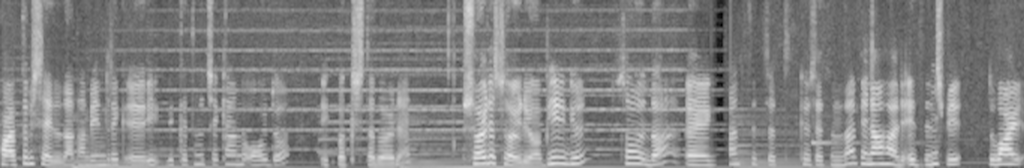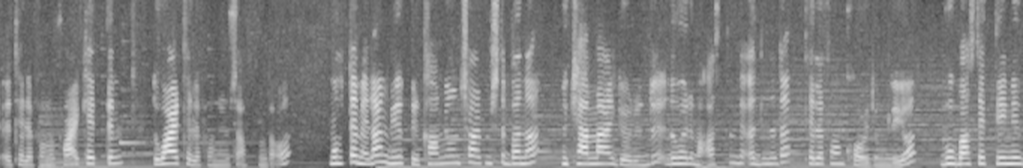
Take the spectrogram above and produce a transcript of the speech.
Farklı bir şeydi zaten. Benim direkt e, dikkatimi çeken de oydu. İlk bakışta böyle. Şöyle söylüyor. Bir gün sonra da e, Grand Street köşesinden fena halde ezilmiş bir duvar e, telefonu fark ettim. Duvar telefonuymuş aslında o. Muhtemelen büyük bir kamyon çarpmıştı. Bana mükemmel göründü. Duvarıma astım ve adını da telefon koydum diyor. Bu bahsettiğimiz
